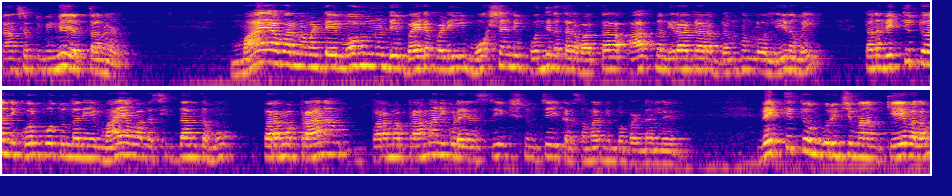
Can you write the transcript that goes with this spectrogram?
కాన్సెప్ట్ మీదే చెప్తున్నాడు. మాయావరణం అంటే మోహం నుండి బయటపడి మోక్షాన్ని పొందిన తర్వాత ఆత్మ నిరాకార బ్రహ్మంలో లీనమై తన వ్యక్తిత్వాన్ని కోల్పోతుందనే మాయావాద సిద్ధాంతము పరమ ప్రాణ పరమ ప్రామాణికుడైన శ్రీకృష్ణునిచే ఇక్కడ సమర్థింపబడడం లేదు. వ్యక్తిత్వం గురించి మనం కేవలం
